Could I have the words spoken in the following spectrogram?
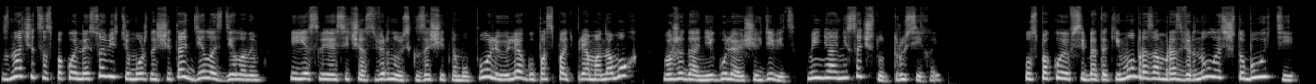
Значит, со спокойной совестью можно считать дело сделанным. И если я сейчас вернусь к защитному полю и лягу поспать прямо на мох в ожидании гуляющих девиц, меня не сочтут трусихой. Успокоив себя таким образом, развернулась, чтобы уйти,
